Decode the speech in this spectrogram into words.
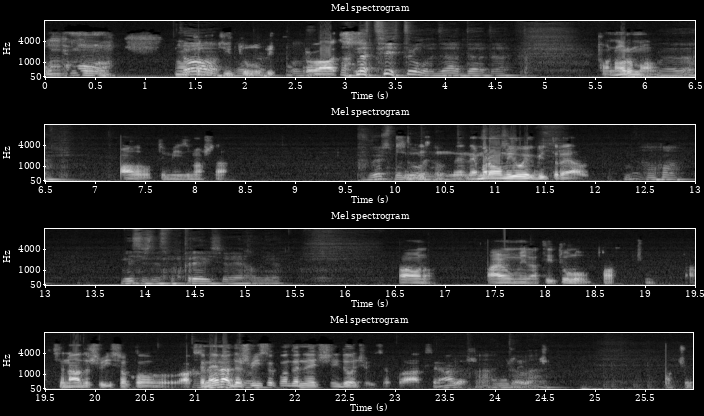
Da, no, pa titulu biti prvaci. Na titulu, da, da, da. Pa normalno, da, da. malo optimizma, šta. Pa Već smo dovoljno. Ne, ne moramo mi uvijek biti realni. Aha. Misliš da smo previše realni, a? Pa ono, ajmo mi na titulu, pa ako se nadaš visoko, ako se ne nadaš visoko, onda nećeš ni doći visoko, a ako se nadaš, A, onda doći. Pa čuj,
